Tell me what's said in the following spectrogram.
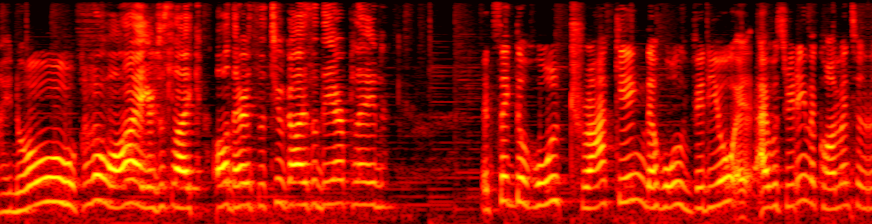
I know. I don't know why. You're just like, oh, there's the two guys in the airplane. It's like the whole tracking, the whole video. I was reading the comments and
